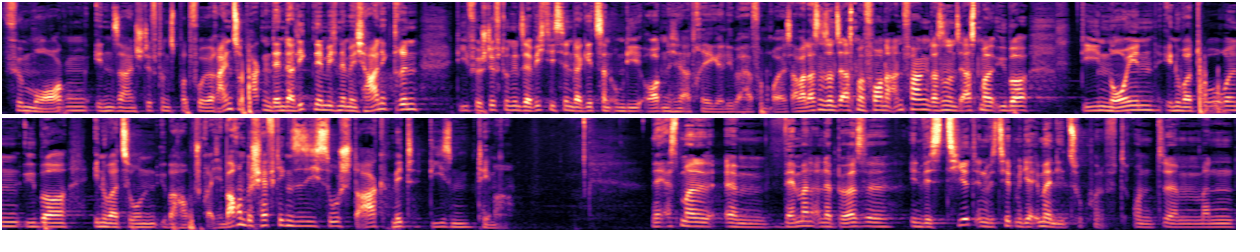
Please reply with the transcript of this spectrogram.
für morgen in sein Stiftungsportfolio reinzupacken. Denn da liegt nämlich eine Mechanik drin, die für Stiftungen sehr wichtig sind. Da geht es dann um die ordentlichen Erträge, lieber Herr von Reus. Aber lassen Sie uns erstmal vorne anfangen. Lassen Sie uns erstmal über die neuen Innovatoren, über Innovationen überhaupt sprechen. Warum beschäftigen Sie sich so stark mit diesem Thema? Na, erstmal, ähm, wenn man an der Börse investiert, investiert man ja immer in die Zukunft. Und ähm, man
